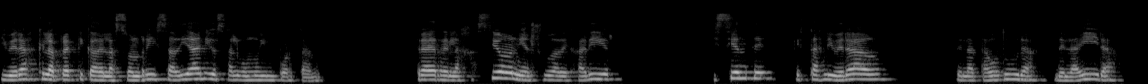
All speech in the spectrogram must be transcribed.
Y verás que la práctica de la sonrisa a diario es algo muy importante. Trae relajación y ayuda a dejar ir. Y siente que estás liberado de la atadura, de la ira,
